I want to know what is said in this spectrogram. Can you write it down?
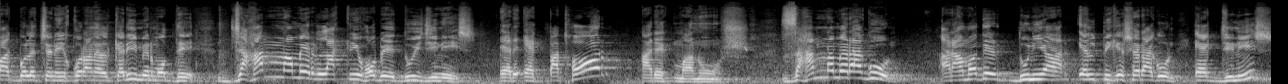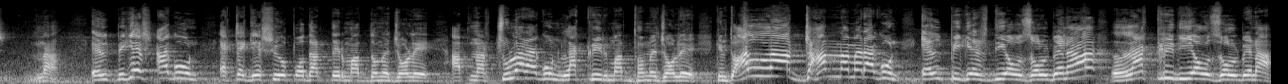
পাক বলেছেন, এই কোরআন আল করিমের মধ্যে জাহান্নামের লাকড়ি হবে দুই জিনিস, এর এক পাথর আর এক মানুষ। জাহান্নামের আগুন আর আমাদের দুনিয়ার এলপি গ্যাসের আগুন এক জিনিস? না। এলপি গ্যাস আগুন একটা গ্যাসীয় পদার্থের মাধ্যমে জ্বলে, আপনার চুলার আগুন লাকড়ির মাধ্যমে জ্বলে, কিন্তু আল্লাহ জাহান্নামের আগুন এলপি গ্যাস দিয়েও জ্বলবে না, লাকড়ি দিয়েও জ্বলবে না।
